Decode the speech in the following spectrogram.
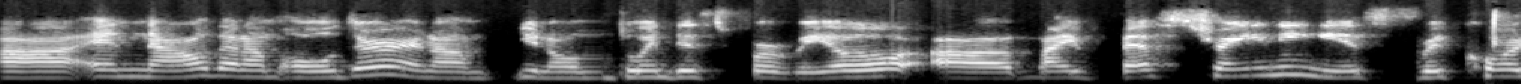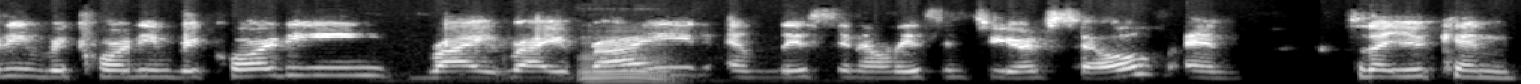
Uh, and now that I'm older and I'm, you know, doing this for real, uh, my best training is recording, recording, recording, write, write, Mm. and listen and listen to yourself, and so that you can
